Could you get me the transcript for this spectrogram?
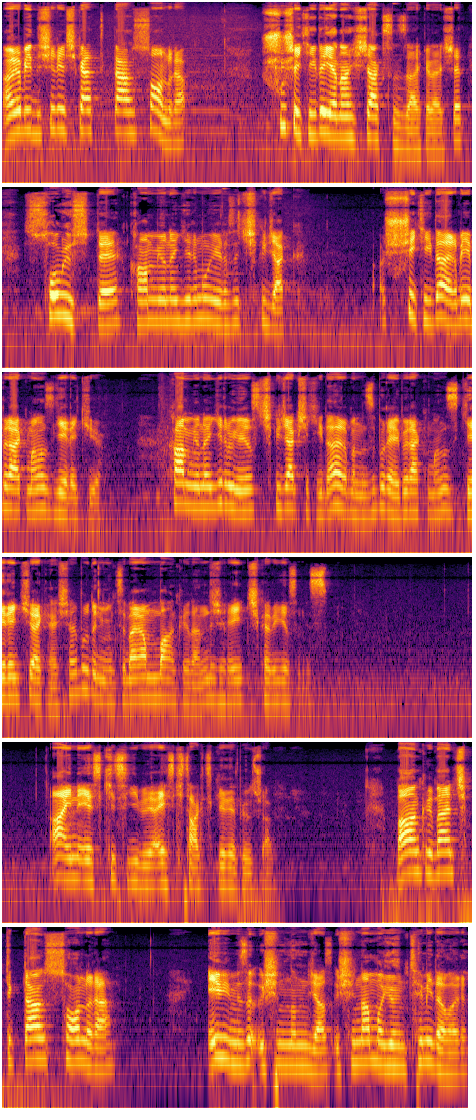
Arabayı dışarıya çıkarttıktan sonra şu şekilde yanaşacaksınız arkadaşlar. Sol üstte kamyona girme uyarısı çıkacak. Şu şekilde arabayı bırakmanız gerekiyor. Kamyona gir uyarısı çıkacak şekilde arabanızı buraya bırakmanız gerekiyor arkadaşlar. Buradan itibaren bankerdan dışarıya çıkabilirsiniz. Aynı eskisi gibi eski taktikleri yapıyoruz şu an. Bunker'dan çıktıktan sonra evimize ışınlanacağız. Işınlanma yöntemi de var.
